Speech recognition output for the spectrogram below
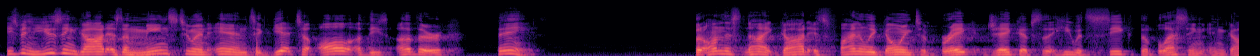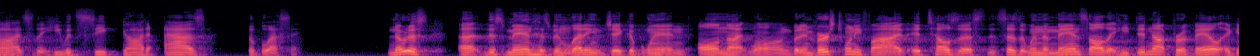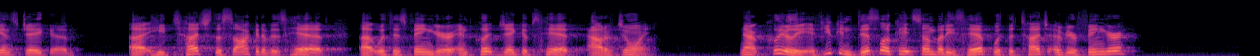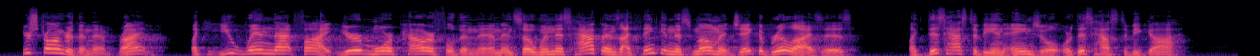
He's been using God as a means to an end to get to all of these other things. But on this night, God is finally going to break Jacob so that he would seek the blessing in God, so that he would seek God as the blessing. Notice uh, this man has been letting Jacob win all night long. But in verse 25, it tells us, it says that when the man saw that he did not prevail against Jacob, uh, he touched the socket of his hip uh, with his finger and put Jacob's hip out of joint. Now, clearly, if you can dislocate somebody's hip with the touch of your finger, you're stronger than them, right? Like you win that fight. You're more powerful than them. And so when this happens, I think in this moment, Jacob realizes like this has to be an angel or this has to be God.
